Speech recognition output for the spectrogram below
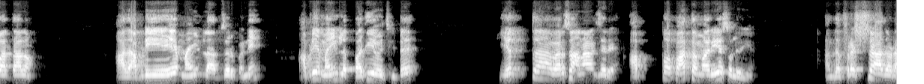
பார்த்தாலும் அதை அப்படியே மைண்ட்ல அப்சர்வ் பண்ணி அப்படியே மைண்ட்ல பதிய வச்சுக்கிட்டு எத்தனை வருஷம் ஆனாலும் சரி அப்ப பார்த்த மாதிரியே சொல்லுவீங்க. அந்த ஃப்ரெஷ்ஷா அதோட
